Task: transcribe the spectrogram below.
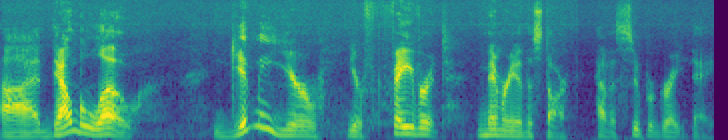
Uh, down below, give me your, your favorite memory of the star. Have a super great day.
